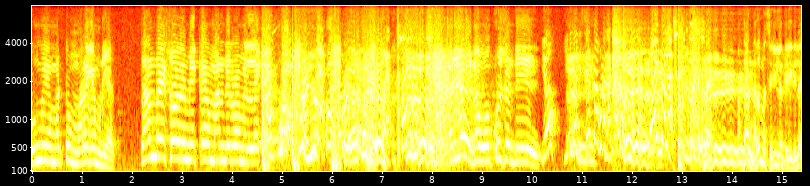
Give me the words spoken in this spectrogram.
உண்மையை மட்டும் மறைக்க முடியாது. தந்தை சொல் மிக்க மந்திரம் இல்லை! அடியே நான் உன் புருஷன்டி. நிலைமை சரியில்லைன்னு தெரியுது இல்ல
